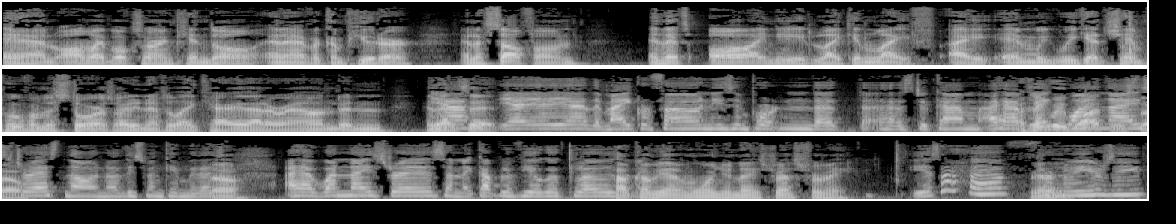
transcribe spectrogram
And all my books are on Kindle, and I have a computer and a cell phone. And that's all I need, like in life. I and we, we get shampoo from the store, so I didn't have to like carry that around, and and yeah, that's it. Yeah, yeah, yeah. The microphone is important. That, that has to come. I have I like one nice though. dress. No, no, this one came with us. Oh. I have one nice dress and a couple of yoga clothes. How come you haven't worn your nice dress for me? Yes, I have for New Year's Eve.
